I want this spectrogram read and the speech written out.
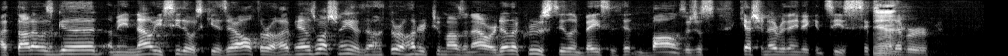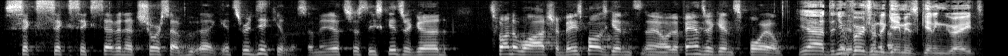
I thought I was good. I mean, now you see those kids. They're all throw. I mean, I was watching these. They throw 102 miles an hour. De La Cruz stealing bases, hitting bombs. They're just catching everything they can see. Six Yeah. whatever, six six six seven at shortstop. Like it's ridiculous. I mean, it's just these kids are good. It's fun to watch. And baseball is getting. You know, the fans are getting spoiled. Yeah, the new version of the uh, game is getting great.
